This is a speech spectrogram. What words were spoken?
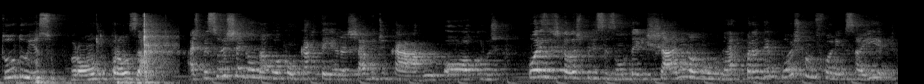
tudo isso pronto para usar. As pessoas chegam na rua com carteira, chave de carro, óculos, coisas que elas precisam deixar em algum lugar para depois, quando forem sair,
